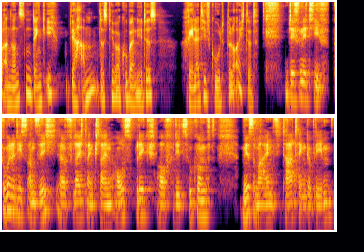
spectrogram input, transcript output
ansonsten denke ich, wir haben das Thema Kubernetes relativ gut beleuchtet. Definitiv. Kubernetes an sich, äh, vielleicht einen kleinen Ausblick für die Zukunft. Mir ist immer ein Zitat hängen geblieben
